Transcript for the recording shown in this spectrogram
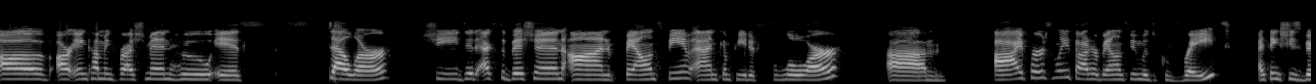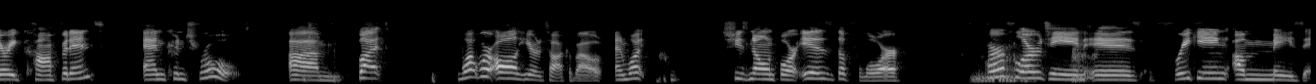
of our incoming freshmen who is stellar. She did exhibition on balance beam and competed floor. Um, I personally thought her balance beam was great. I think she's very confident and controlled. Um, but what we're all here to talk about and what she's known for is the floor. Her floor routine is freaking amazing.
